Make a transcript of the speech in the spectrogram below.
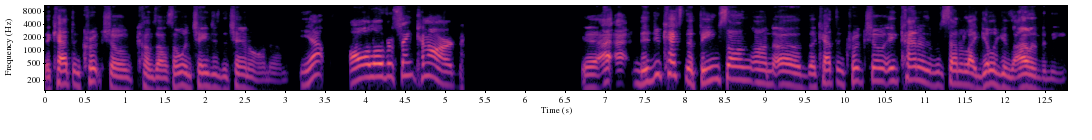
the Captain Crook show comes on. Someone changes the channel on them. Yep. All over St. Canard. Yeah, I, I, did you catch the theme song on uh the Captain Crook show? It kind of sounded like Gilligan's Island to me.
